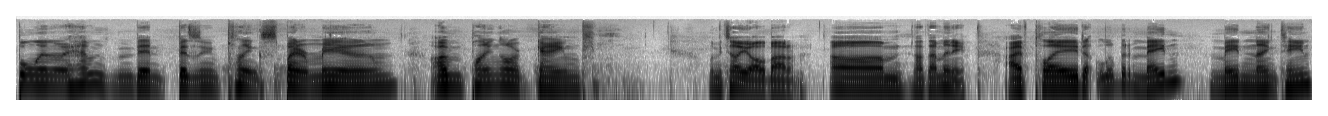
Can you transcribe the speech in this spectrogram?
But I haven't been busy playing Spider Man, I'm playing other games. Let me tell you all about them. Um, not that many. I've played a little bit of Maiden, Maiden 19.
